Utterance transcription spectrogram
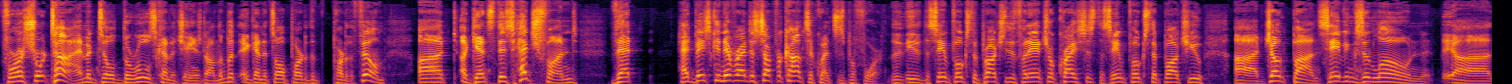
for a short time until the rules kind of changed on them. But again, it's all part of the part of the film uh, against this hedge fund that had basically never had to suffer consequences before. The, the, same folks that brought you the financial crisis, the same folks that brought you uh, junk bonds, savings and loan, uh,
